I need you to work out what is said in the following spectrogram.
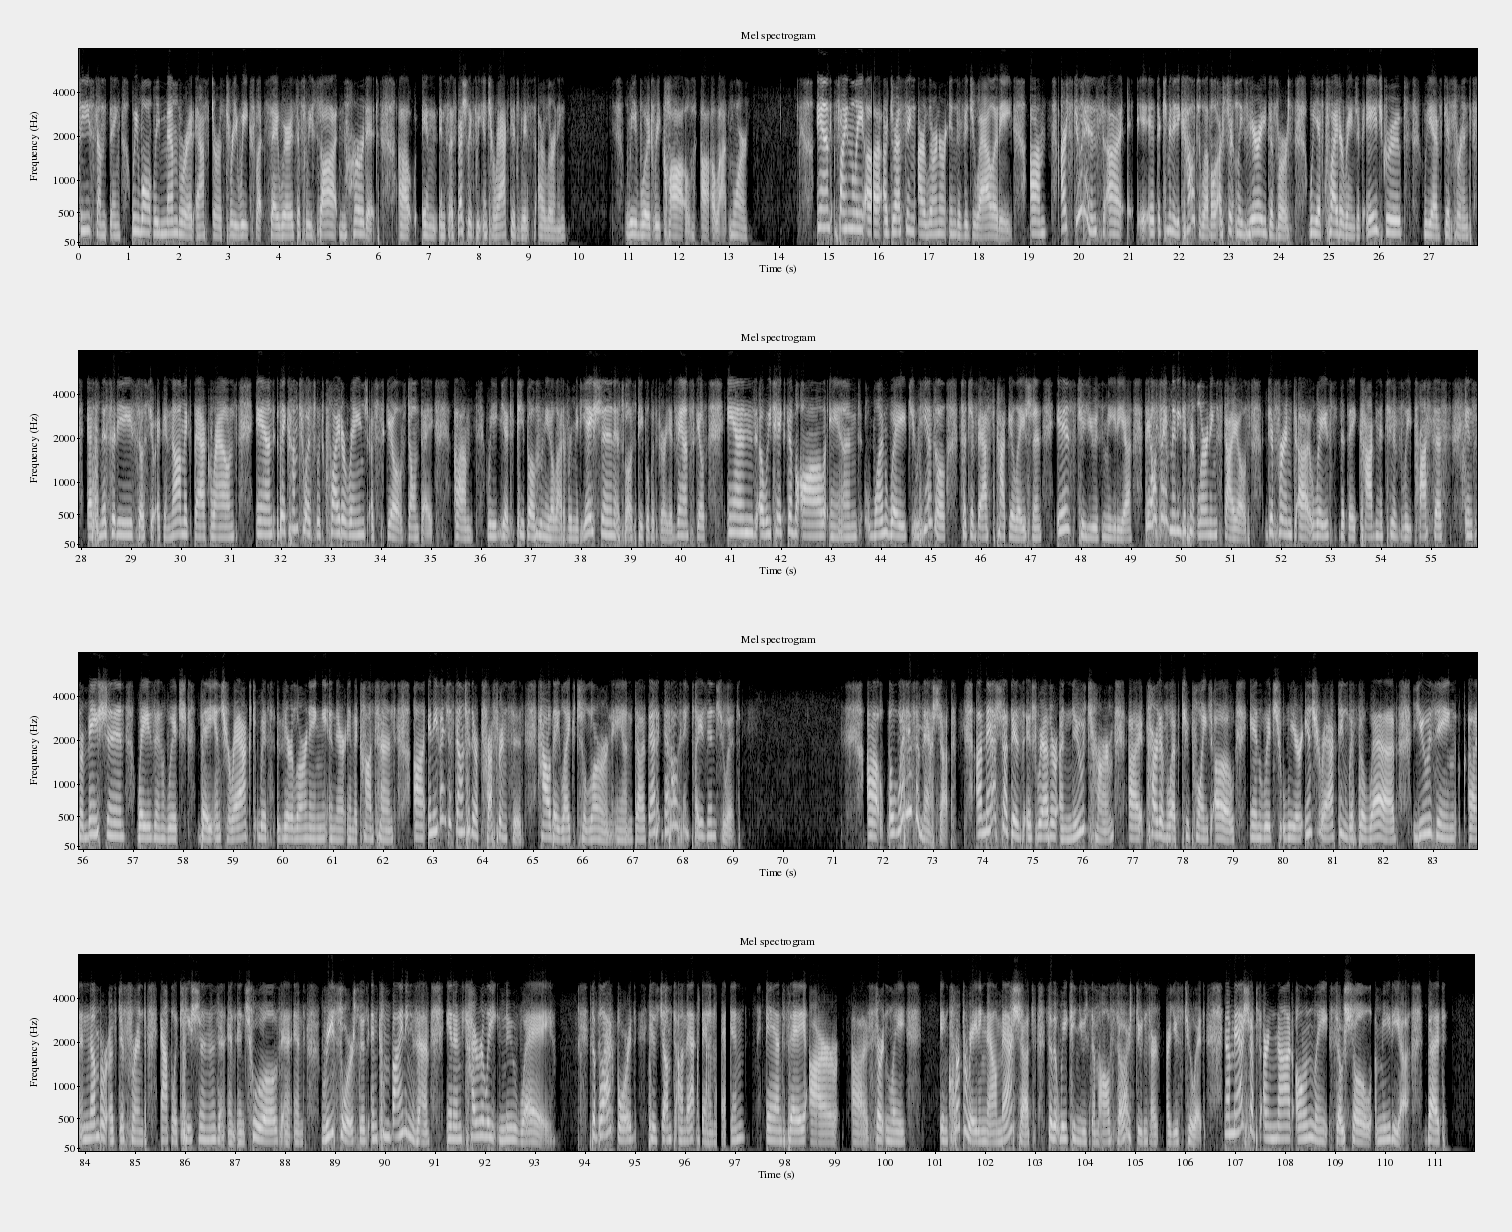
see something, we won't remember it after three weeks, let's say, whereas if we saw it and heard it, uh, in, especially if we interacted with our learning, we would recall uh, a lot more. And finally, uh, addressing our learner individuality. Um, our students uh, at the community college level are certainly very diverse. We have quite a range of age groups. We have different ethnicities, socioeconomic backgrounds, and they come to us with quite a range of skills, don't they? Um, we get people who need a lot of remediation as well as people with very advanced skills. And uh, we take them all and one way way to handle such a vast population is to use media. They also have many different learning styles, different uh, ways that they cognitively process information, ways in which they interact with their learning in, their, in the content, uh, and even just down to their preferences, how they like to learn. And uh, that, that all I think plays into it. Uh, well, what is a mashup? A mashup is, is rather a new term, uh, part of Web 2.0, in which we're interacting with the web using a number of different applications and, and, and tools and, and resources and combining them in an entirely new way. The Blackboard has jumped on that bandwagon and they are uh, certainly incorporating now mashups so that we can use them also. Our students are, are used to it. Now mashups are not only social media, but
